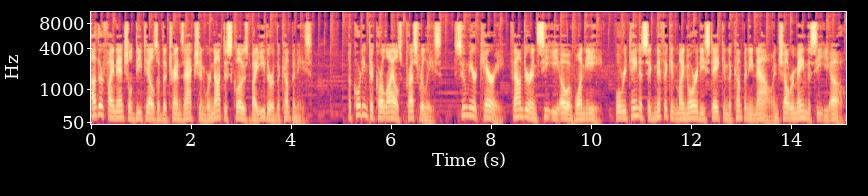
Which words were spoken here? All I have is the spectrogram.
Other financial details of the transaction were not disclosed by either of the companies. According to Carlyle's press release, Sumir Karayi, founder and CEO of 1E, will retain a significant minority stake in the company now and shall remain the CEO.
